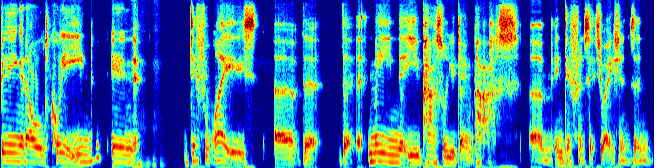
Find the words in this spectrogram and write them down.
being an old queen in different ways uh, that that mean that you pass or you don't pass um, in different situations. And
